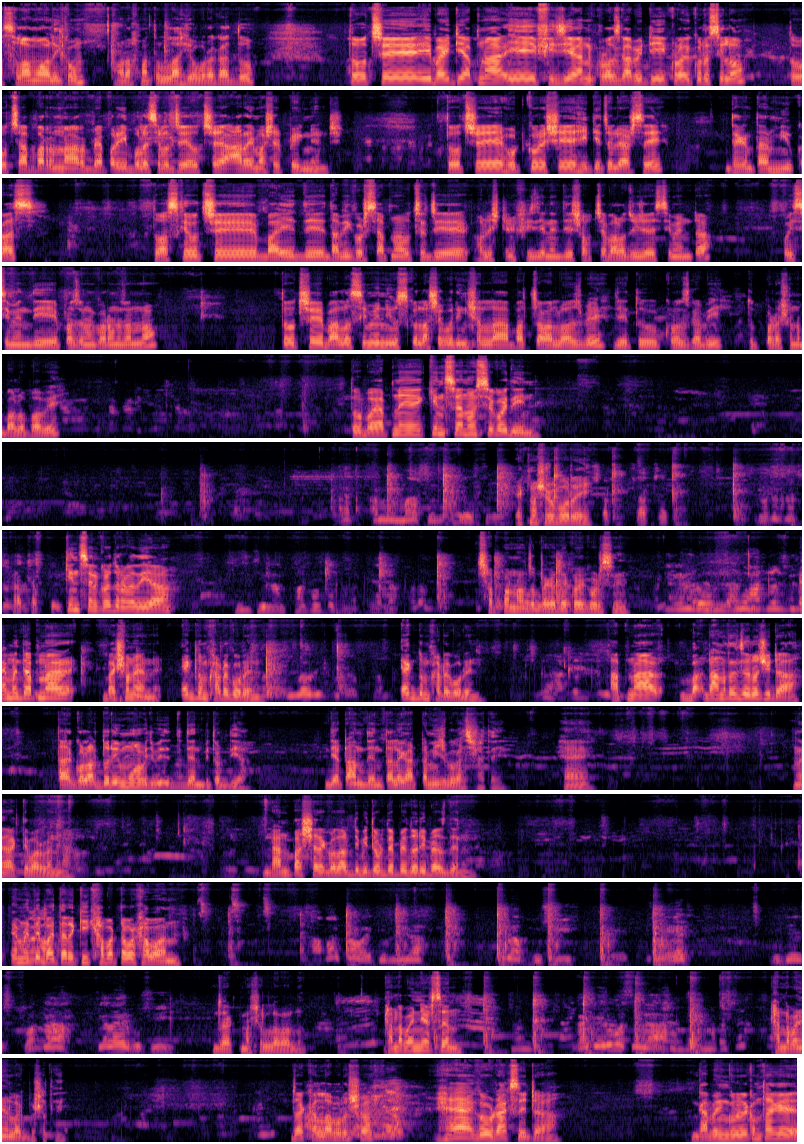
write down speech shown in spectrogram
আসসালামু আলাইকুম রহমতুল্লাহি ওবরাকাত। তো হচ্ছে এই বাড়িটি আপনার এই ফিজিয়ান ক্রস গাভিটি ক্রয় করেছিল। তো হচ্ছে আব্বার ব্যাপারেই বলেছিল যে হচ্ছে আড়াই মাসের প্রেগনেন্ট। তো হচ্ছে হুট করে সে হিটে চলে আসছে। দেখেন তার মিউকাস। তো আজকে হচ্ছে বাইরে দাবি করছে আপনার হচ্ছে যে হলিস্টিন ফিজিয়ানের যে সবচেয়ে ভালো জুজের সিমেন্টটা, ওই সিমেন্ট দিয়ে প্রজনন করানোর জন্য। তো হচ্ছে ভালো সিমেন্ট ইউজ করলে আশা করি ইনশাল্লাহ বাচ্চা ভালো আসবে যেহেতু ক্রস গাবি দুধ পড়াশোনা ভালো পাবে। তো ভাই আপনি কিনছেন হচ্ছে কয়দিন? এক- মাসের উপরে? কিনছেন কয় টাকা দিয়া? ছাপ্পান্ন হাজার টাকা দিয়ে ক্রয় করছে। এমনিতে আপনার বা শোনেন, একদম খাটো করেন। একদম খাটো করেন। আপনার ডানাতে যে রশিটা, তার গলার দড়ি মুখ দেন, ভিতর দিয়া। দিয়া টান দেন, তাহলে ঘাটটা মিশবে গাছের সাথে। হ্যাঁ। রাখতে পারবেন না। ডান পাশের গলার দিয়ে ভিতর দিয়ে দড়ি প্যাঁচ দেন। এমনিতে ভাই তারা কি খাবার টাবার খাওয়ান? পুরা বসি এর বুঝে সকা কেলায়ের বসি যাক মাসাল্লাহ ভালো। ঠান্ডা পানি নিয়ে আসছেন ঠান্ডা পানিও লাগবে সাথে। যাক আল্লাহ ভরসা। হ্যাঁ গরু রাখছে এটা। গাবেন গরু এরকম থাকে?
